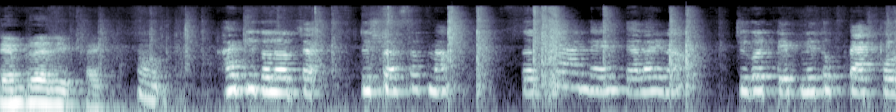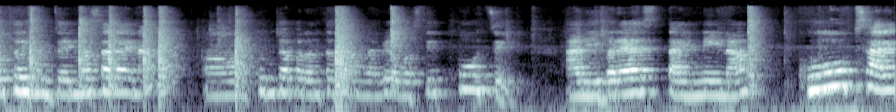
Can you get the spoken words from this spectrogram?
टेंपररी हं. खाकी कलरच्या पिशव्या असतात ना तर त्या आणल्या आहे. त्याला आहे ना चिकट टेपने तो पॅक करतोय म्हणजे मसाला आहे ना तुमच्यापर्यंत चांगला व्यवस्थित पोहोचेल आणि बऱ्याच ताईंनी ना खूप साऱ्या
